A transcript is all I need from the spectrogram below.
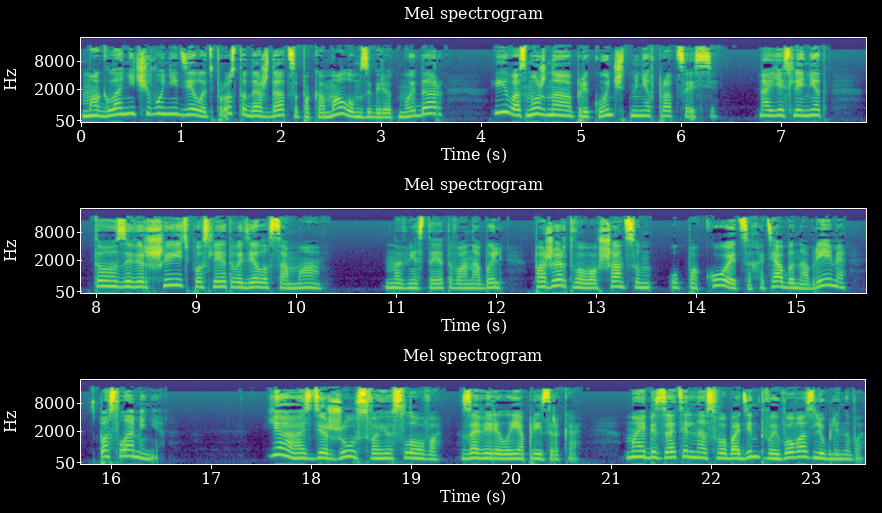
могла ничего не делать, просто дождаться, пока Малум заберет мой дар и, возможно, прикончит меня в процессе. А если нет, то завершить после этого дело сама. Но вместо этого Аннабель, пожертвовав шансом упокоиться хотя бы на время, спасла меня. «Я сдержу свое слово», — заверила я призрака. «Мы обязательно освободим твоего возлюбленного.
